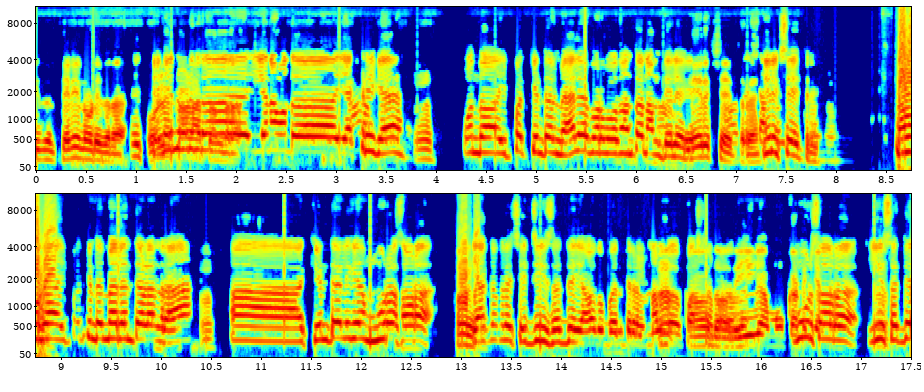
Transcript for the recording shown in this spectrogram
ಇದು ತೆನಿ ನೋಡಿದ್ರ? ಈ ಒಳ್ಳೆ ತೆನೆ ನೋಡಿದ್ರ ಏನೋ ಒಂದು ಎಕರೆಗೆ ಹ್ಮ್. ಒಂದು ಇಪ್ಪತ್ ಕ್ವಿಂಟಲ್ ಮೇಲೆ ಬರ್ಬೋದು ಅಂತ ನಮ್ ತಲೆಗೆ ನಿರೀಕ್ಷೆ ಐತ್ರಿ. ನಿರೀಕ್ಷೆ ಐತ್ರಿ. ನಮಗ ಇಪ್ಪತ್ ಕ್ವಿಂಟಲ್ ಮೇಲೆ ಅಂತ ಹೇಳಂದ್ರ ಹ್ಮ್. ಆ ಕ್ವಿಂಟಲ್ಗೆ ಮೂರ ಸಾವಿರ. ಯಾಕಂದ್ರೆ ಸಜ್ಜಿ ಸದ್ಯ ಯಾವ್ದು ಬಂತಿರಲ್ಲ ನಮ್ದು ಈಗ ಮೂರ್ ಸಾವಿರ ಈ ಸದ್ಯ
